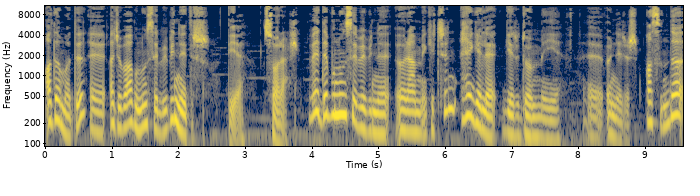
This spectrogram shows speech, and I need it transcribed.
adamadı. E, acaba bunun sebebi nedir diye sorar. Ve de bunun sebebini öğrenmek için Hegel'e geri dönmeyi e, önerir. Aslında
